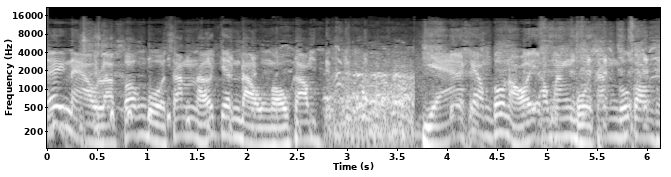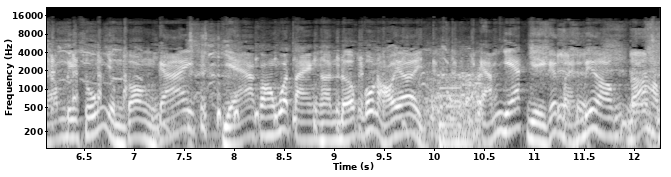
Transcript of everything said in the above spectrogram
Thế nào là con bùa xanh ở trên đầu ngộ không? Dạ cái ông cố nội, Ông ăn bùa xanh của con thì ông đi xuống giùm con một cái. Dạ con không có tàn hình được, ông cố nội ơi. Cảm giác gì các bạn biết không? Đó không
